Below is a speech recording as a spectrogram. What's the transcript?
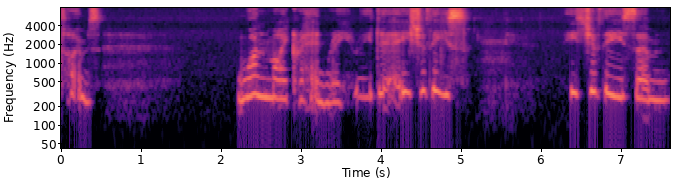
times 1 microhenry. Each of these, each of these um,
